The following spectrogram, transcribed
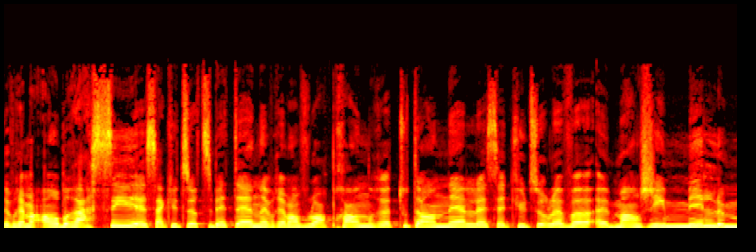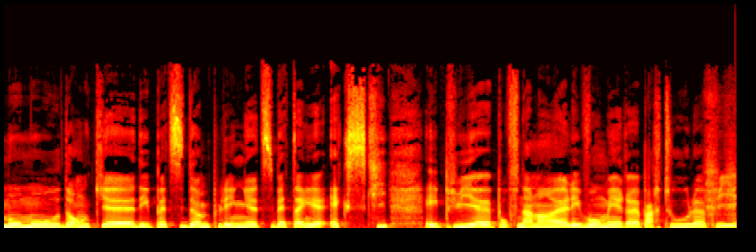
de vraiment embrasser euh, sa culture tibétaine, vraiment vouloir prendre euh, tout en elle euh, cette culture-là, va manger mille momos, donc euh, des petits dumplings tibétains exquis, et puis euh, pour finalement euh, les vomir partout là. Puis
